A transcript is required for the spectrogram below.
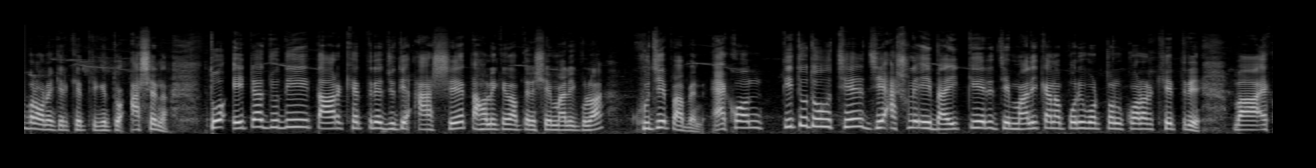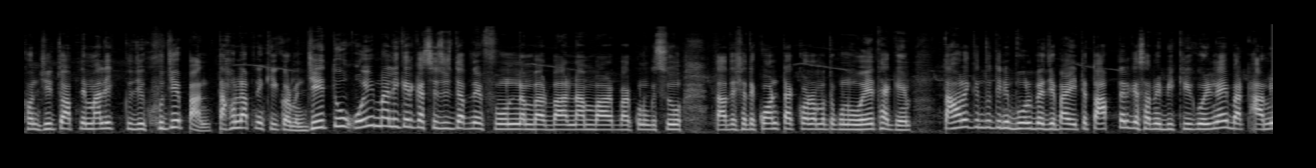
আবার অনেকের ক্ষেত্রে কিন্তু আসে না। তো এটা যদি তার ক্ষেত্রে যদি আসে, তাহলে কিন্তু আপনার সেই মালিকগুলা খুঁজে পাবেন। এখন তৃতীয়ত হচ্ছে যে আসলে এই বাইকের যে মালিকানা পরিবর্তন করার ক্ষেত্রে বা এখন যেহেতু আপনি মালিক যদি খুঁজে পান, তাহলে আপনি কি করবেন? যেহেতু ওই মালিকের কাছে যদি আপনি ফোন নাম্বার বা নাম্বার বা কোনো কিছু তাদের সাথে কন্ট্যাক্ট করার মতো কোনো ওয়ে থাকে তাহলে কিন্তু তিনি বলবে যে, ভাই, এটা তো আপনার কাছে আমি বিক্রি করি নাই বাট আমি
